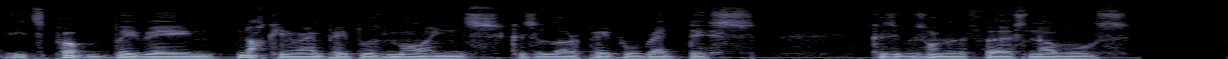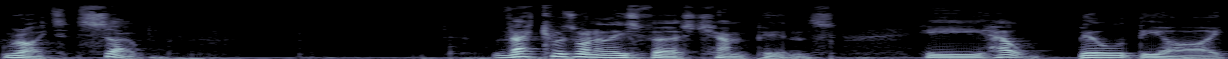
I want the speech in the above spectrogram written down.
it's probably been knocking around people's minds because a lot of people read this because it was one of the first novels. Right, so Veq was one of these first champions. He helped build the Eye,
